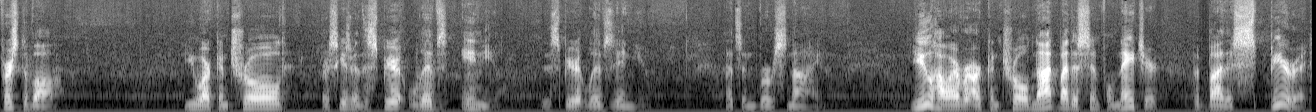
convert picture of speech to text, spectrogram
First of all, you are controlled, or excuse me, the Spirit lives in you. The Spirit lives in you. That's in verse 9. You, however, are controlled not by the sinful nature, but by the Spirit,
